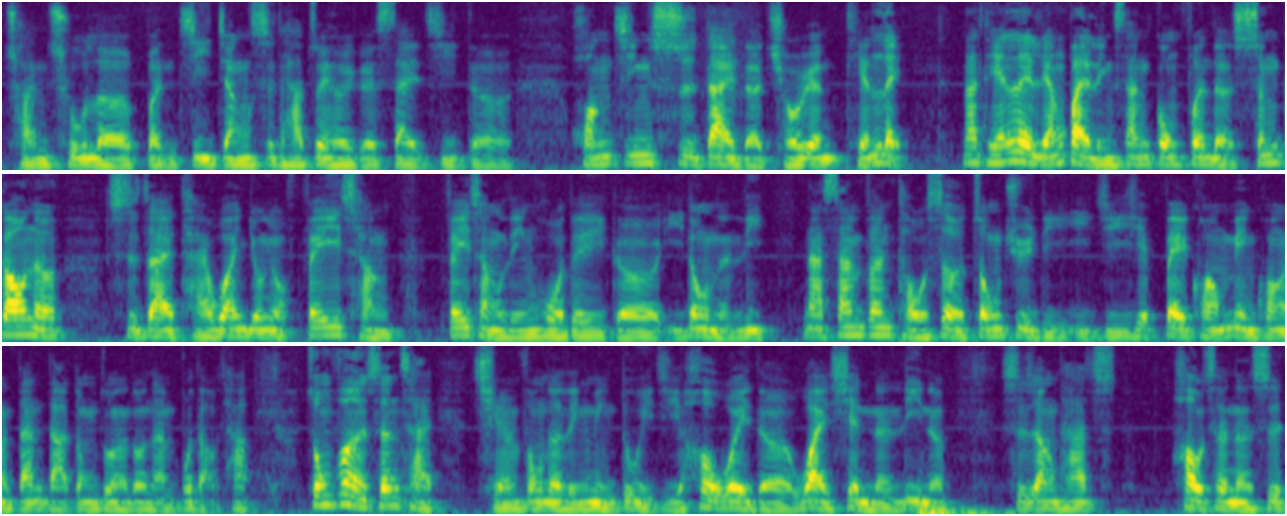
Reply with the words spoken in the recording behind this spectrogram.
传出了本季将是他最后一个赛季的黄金世代的球员田垒。那田垒两百零三公分的身高呢，是在台湾拥有非常非常灵活的一个移动能力。那三分投射、中距离以及一些背框、面框的单打动作呢，都难不倒他。中锋的身材、前锋的灵敏度以及后卫的外线能力呢，是让他号称呢是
